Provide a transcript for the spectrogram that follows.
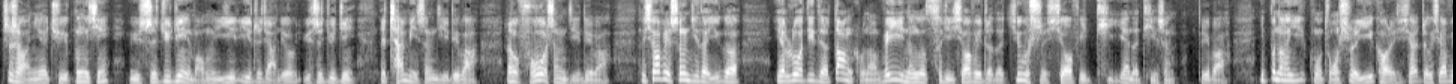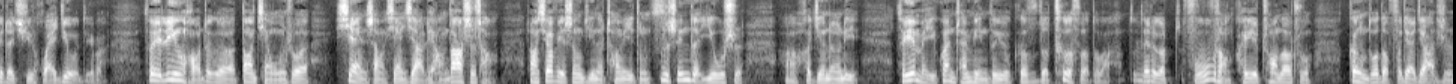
至少你要去更新，与时俱进吧。我们一一直讲究与时俱进，这产品升级，对吧？然后服务升级，对吧？这消费升级的一个要落地的档口呢，唯一能够刺激消费者的就是消费体验的提升，对吧？你不能依总是依靠消这个消费者去怀旧，对吧？所以利用好这个当前我们说线上线下两大市场。让消费升级呢成为一种自身的优势啊和竞争力，所以每一款产品都有各自的特色，对吧？在这个服务上可以创造出更多的附加价值，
